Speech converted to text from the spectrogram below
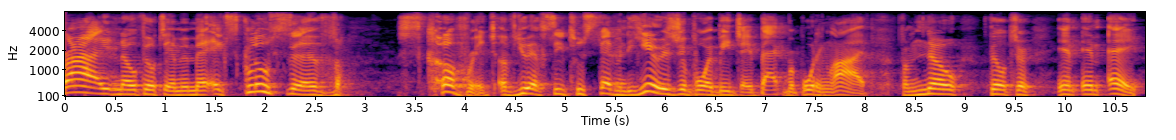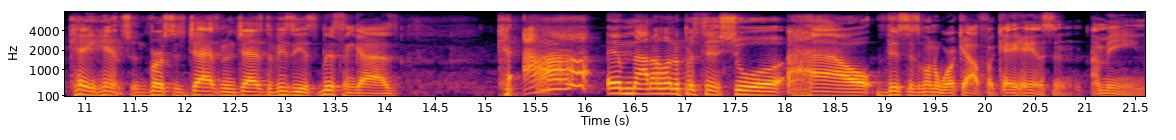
right, No Filter MMA exclusive coverage of UFC 270. Here is your boy BJ back reporting live from No Filter MMA. Kay Hansen versus Jasmine Jasudavicius. Listen, guys, I am not 100% sure how this is going to work out for Kay Hansen. I mean,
